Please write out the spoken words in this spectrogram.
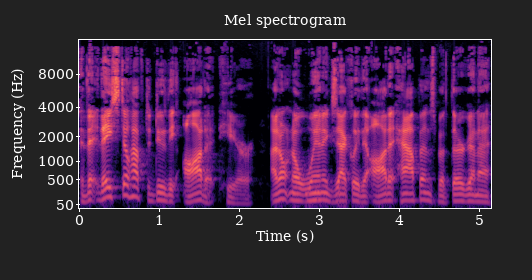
they, they still have to do the audit here. I don't know when mm-hmm. exactly the audit happens, but they're gonna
